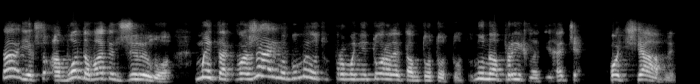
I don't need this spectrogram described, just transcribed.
Так, якщо або давати джерело. Ми так вважаємо, бо ми от промоніторили там то-то, то. Ну, наприклад, хоча, хоча би.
